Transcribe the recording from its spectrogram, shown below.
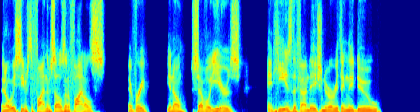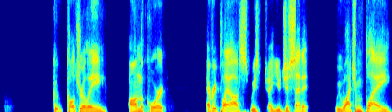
that always seems to find themselves in the finals every, you know, several years. And he is the foundation of everything they do culturally on the court. Every playoffs, we uh, you just said it. We watch him play,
